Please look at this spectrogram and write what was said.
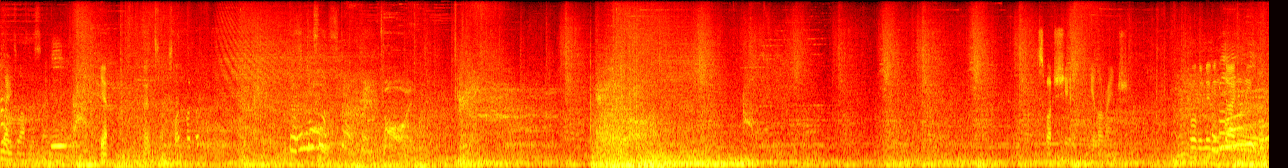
I'm waiting till after. Yep really makes sense. Just watch yellow range. We'll be moving directly.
